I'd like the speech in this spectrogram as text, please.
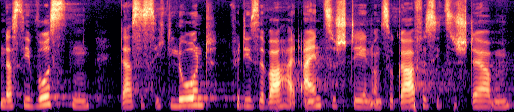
und dass sie wussten, dass es sich lohnt, für diese Wahrheit einzustehen und sogar für sie zu sterben.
